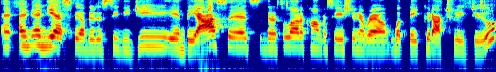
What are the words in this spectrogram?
and, and, and, yes, the other the CBG and the assets. There's a lot of conversation around what they could actually do.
